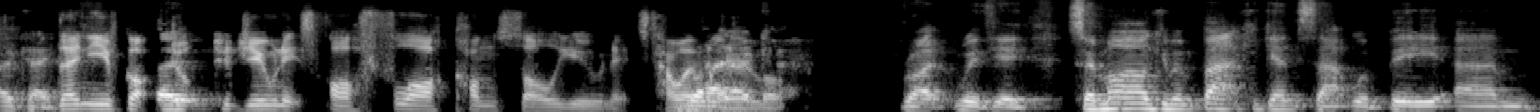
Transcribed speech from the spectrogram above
okay. then you've got So- ducted units or floor console units however Right, they okay. look Right, with you. So my argument back against that would be um,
